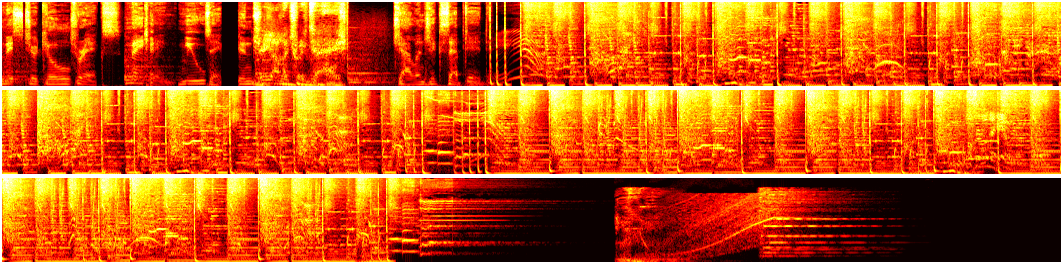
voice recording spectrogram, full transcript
Mystical tricks, making music in Geometry Dash. challenge accepted. Yeah!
